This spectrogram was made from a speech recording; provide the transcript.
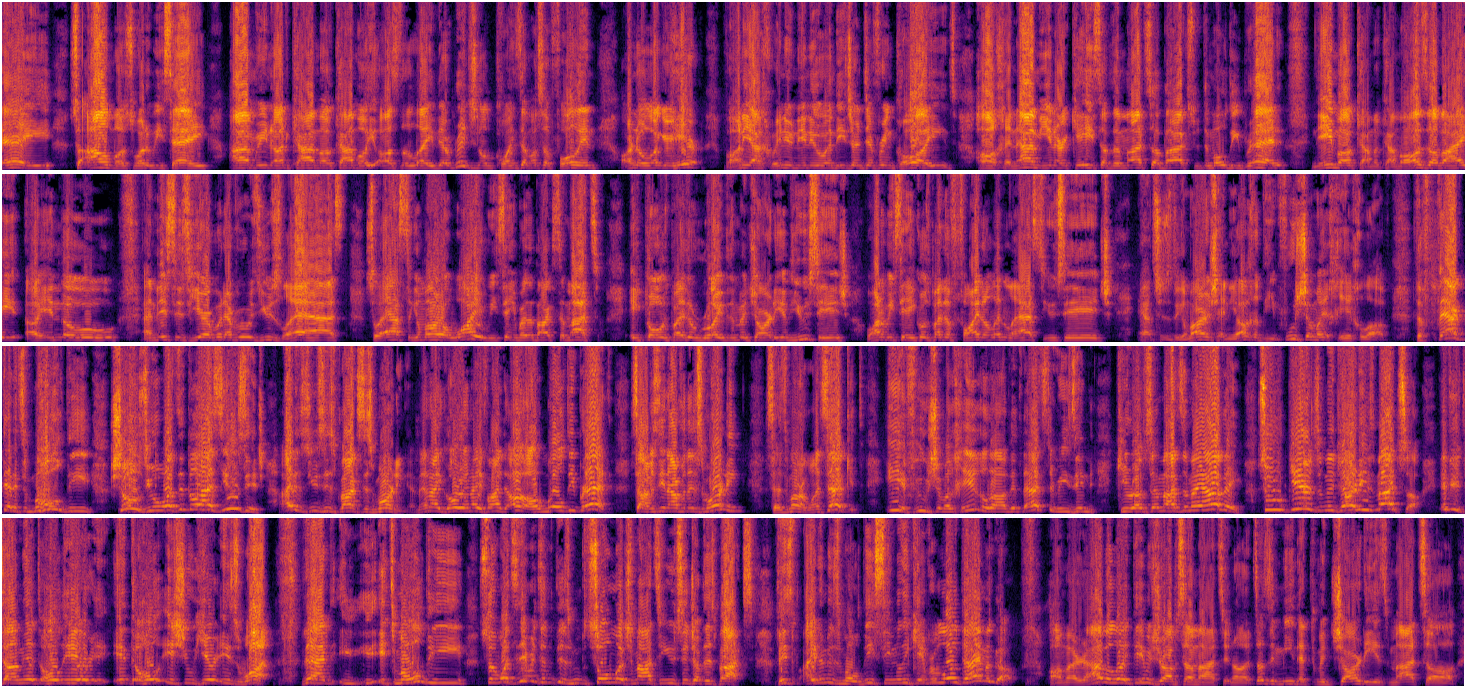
So almost, what do we say? Amrinan kama kama The original coins that must have fallen are no longer here. And these are different coins. In our case of the matzah box with the moldy bread. Nema kama kama uh, in the and this is here whatever was used last. So ask the Gemara, why are we saying by the box of matzah? It goes by the roiv, the majority of usage. Why don't we say it goes by the final and last usage? Answers the Gemara, the fact that it's moldy shows you it wasn't the last usage. I just used this box this morning, and then I go and I find oh moldy bread. It's obviously not from this morning. Says Gemara, one second. If if that's the reason, so who cares if the majority is matzah? If you're telling me that the whole here, the whole issue here is what that it's moldy. So what's the difference if there's so much matzah usage of this box? This item is moldy. Seemingly came from a long time ago. No, that doesn't mean that the majority is matzah.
